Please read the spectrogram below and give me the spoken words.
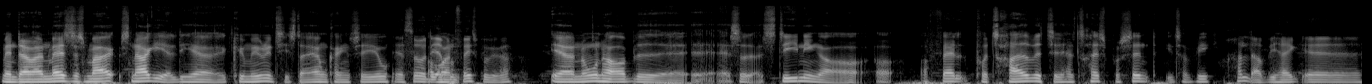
Men der var en masse smak, snak i alle de her øh, communities, der er omkring SEO. Jeg så det er på Facebook, ikke? Ja, og nogen har oplevet øh, øh, altså stigninger og, og, og fald på 30-50 procent i trafik. Hold da op, vi har ikke... Øh...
